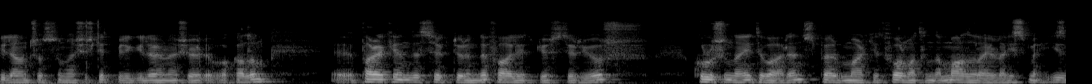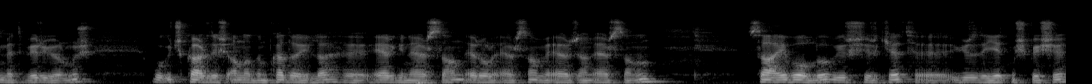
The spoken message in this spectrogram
bilançosuna, şirket bilgilerine şöyle bakalım. E, parakende sektöründe faaliyet gösteriyor. Kuruluşundan itibaren süpermarket formatında mağazalarıyla hizmet veriyormuş. Bu üç kardeş anladığım kadarıyla e, Ergin Ersan, Erol Ersan ve Ercan Ersan'ın sahip olduğu bir şirket. %75'i e,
